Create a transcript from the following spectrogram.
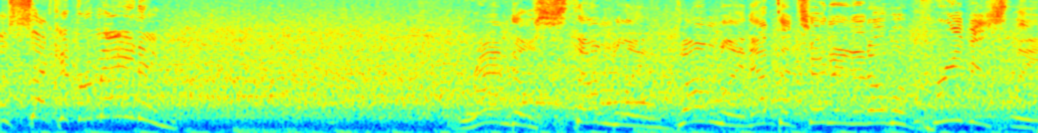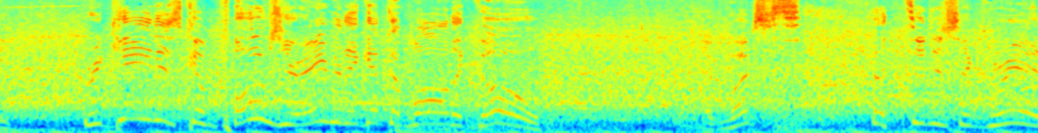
A second remaining. Randle stumbling, bumbling after turning it over previously. Regained his composure, aiming to get the ball to go. And much to the chagrin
